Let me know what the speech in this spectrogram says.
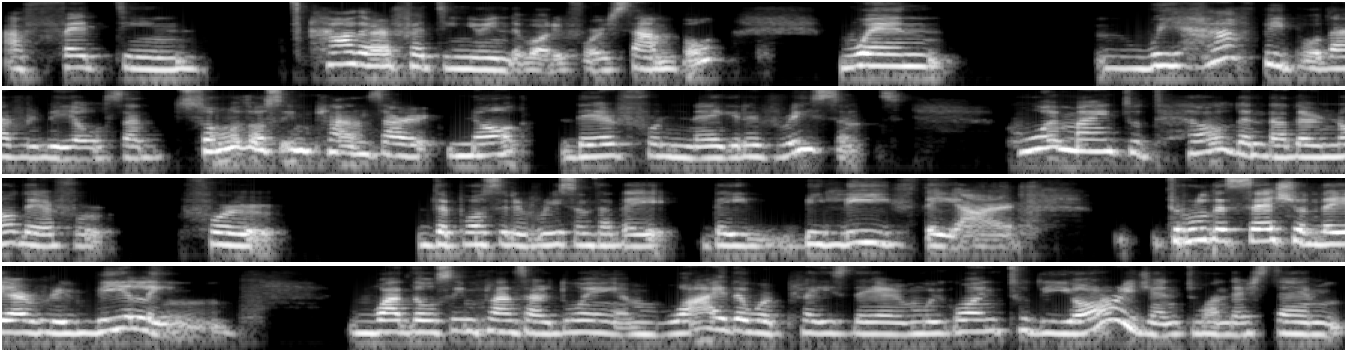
affecting how they're affecting you in the body. For example, when we have people that reveals that some of those implants are not there for negative reasons. Who am I to tell them that they're not there for for the positive reasons that they they believe they are? Through the session, they are revealing what those implants are doing and why they were placed there. And we're going to the origin to understand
